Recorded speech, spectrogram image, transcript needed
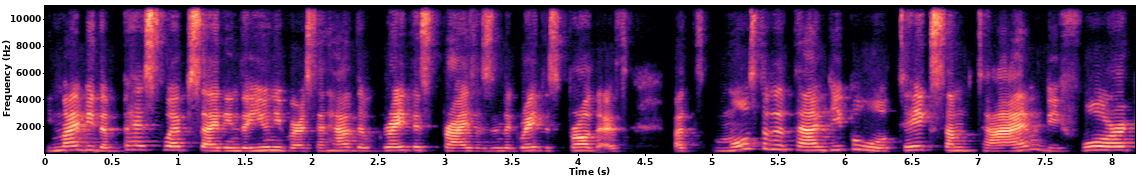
It might be the best website in the universe and have the greatest prices and the greatest products but most of the time, people will take some time before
